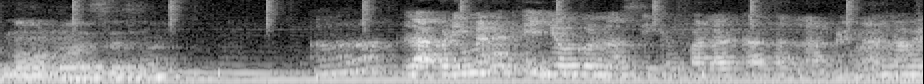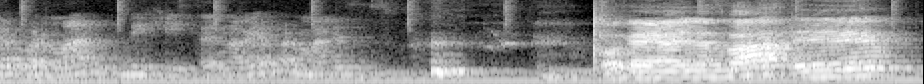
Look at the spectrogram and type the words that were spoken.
no, no es esa. Ah, la primera que yo conocí que fue a la casa, la primera novia formal, dijiste, novia formal es eso. Ok, ahí les va. Eh,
